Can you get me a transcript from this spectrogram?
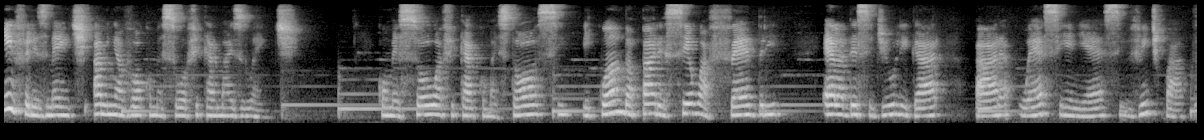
infelizmente a minha avó começou a ficar mais doente. Começou a ficar com mais tosse e quando apareceu a febre, ela decidiu ligar para o SNS 24,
